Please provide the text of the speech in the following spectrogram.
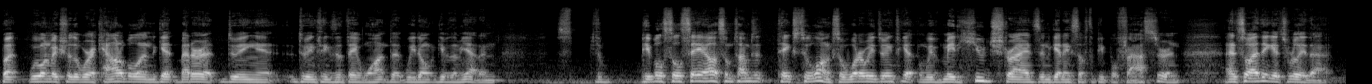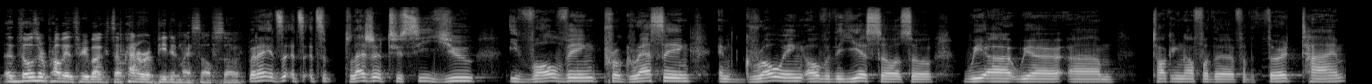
But we want to make sure that we're accountable and get better at doing it, doing things that they want that we don't give them yet, and people still say, oh, sometimes it takes too long. So what are we doing to get? We've made huge strides in getting stuff to people faster, and and so I think it's really that. Those are probably the three buckets. I've kind of repeated myself. So, but it's it's it's a pleasure to see you evolving, progressing, and growing over the years. So so we are we are. Um, talking now for the for the third time.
